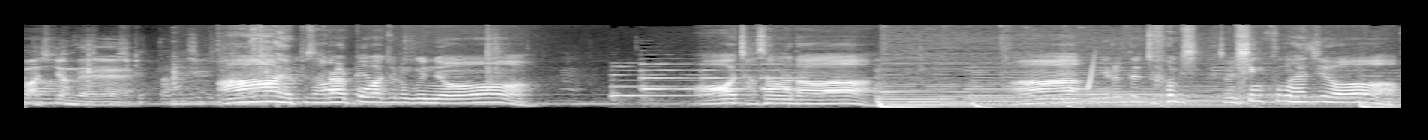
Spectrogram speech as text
맛있겠네. 아 옆에서 하나를 뽑아주는군요. 어 자상하다. 아 이럴 때좀좀 심쿵하죠.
